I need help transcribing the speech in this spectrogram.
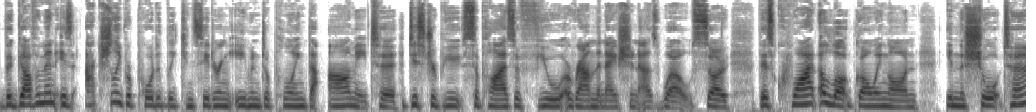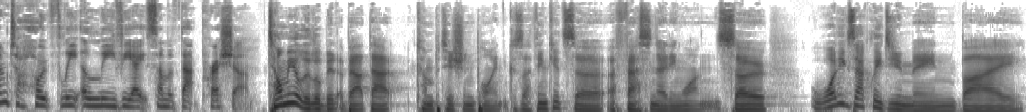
the government is actually reportedly considering even deploying the army to distribute supplies of fuel around the nation as well. So there's quite a lot going on in the short term to hopefully alleviate some of that pressure. Tell me a little bit about that competition point because I think it's a, a fascinating one. So, what exactly do you mean by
